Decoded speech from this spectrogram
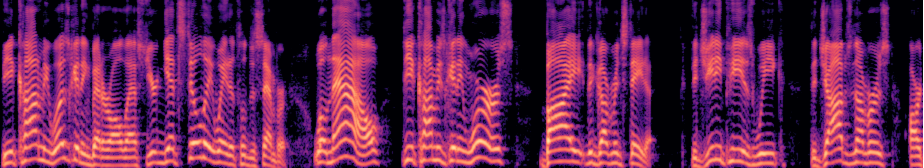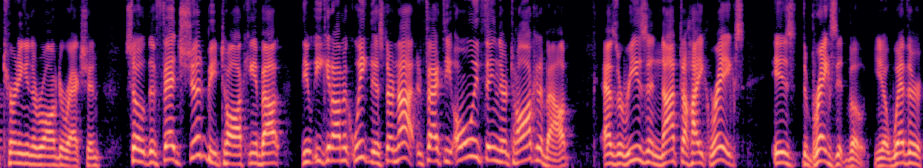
The economy was getting better all last year, yet still they waited until December. Well, now the economy is getting worse by the government's data. The GDP is weak. The jobs numbers are turning in the wrong direction. So the Fed should be talking about the economic weakness. They're not. In fact, the only thing they're talking about as a reason not to hike rates is the Brexit vote. You know, whether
